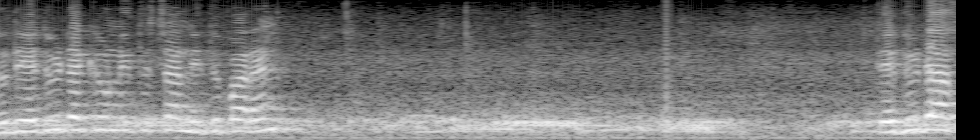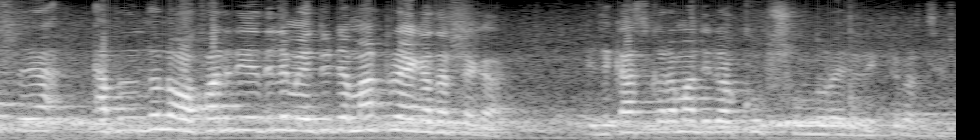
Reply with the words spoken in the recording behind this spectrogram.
যদি এই দুইটা কেউ নিতে চান, নিতে পারেন। এই দুইটা আপনাদের জন্য অফার দিয়ে দিলাম এই দুইটা মাত্র এক হাজার টাকা। এই যে কাজ করা মাটিটা খুব সুন্দর যে দেখতে পাচ্ছেন।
